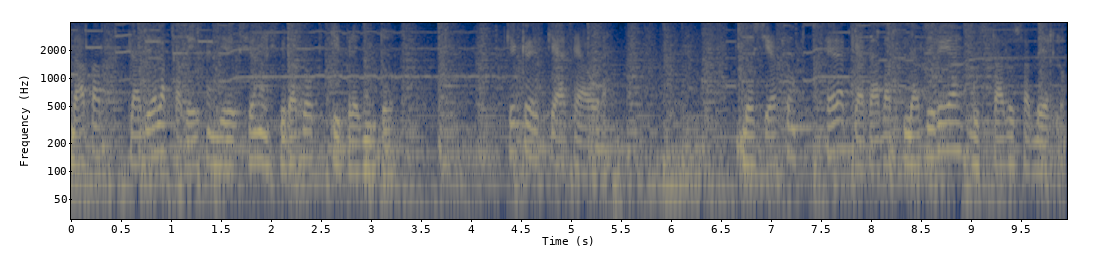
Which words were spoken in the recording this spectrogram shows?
Bapap clareó la cabeza en dirección al Jurabok y preguntó, ¿qué crees que hace ahora? Lo cierto era que a Dada le habría gustado saberlo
